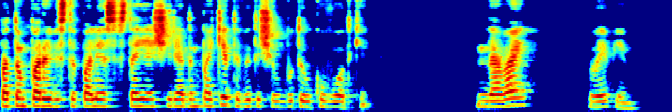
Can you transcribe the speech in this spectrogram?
Потом порывисто полез в стоящий рядом пакет и вытащил бутылку водки. Давай выпьем.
